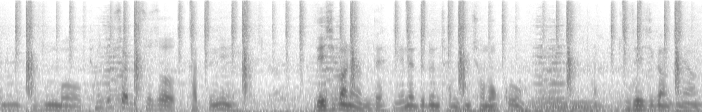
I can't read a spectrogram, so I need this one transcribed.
음, 무슨 뭐 편집 서비스에서 갔더니 4시 반에 온대. 얘네들은 점심 처먹고 한 두세 시간 그냥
